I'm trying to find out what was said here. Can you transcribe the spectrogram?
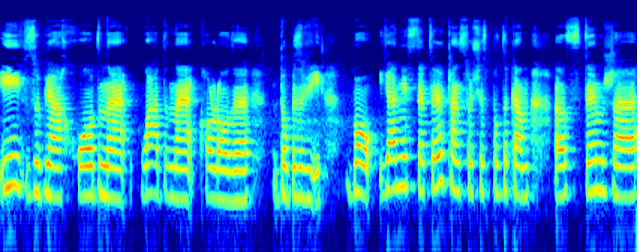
i zrobiła chłodne, ładne kolory do brwi. Bo ja niestety często się spotykam e, z tym, że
